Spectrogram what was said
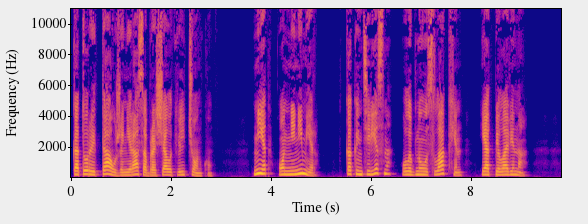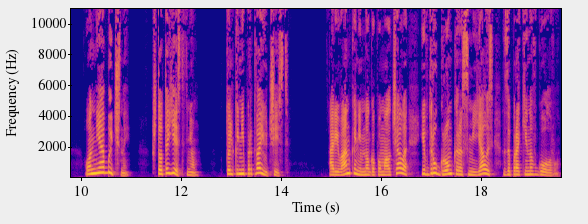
который та уже не раз обращала к Вельчонку. «Нет, он не Немер. Как интересно!» — улыбнулась Лакхин и отпила вина. «Он необычный. Что-то есть в нем. Только не про твою честь». Ариванка немного помолчала и вдруг громко рассмеялась, запрокинув голову.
